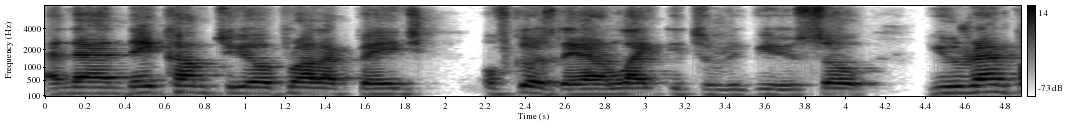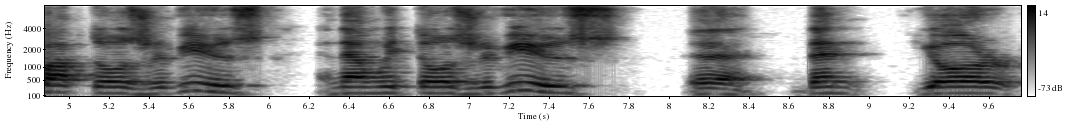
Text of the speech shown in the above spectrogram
and then they come to your product page. Of course they are likely to review. So you ramp up those reviews and then with those reviews uh, then your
